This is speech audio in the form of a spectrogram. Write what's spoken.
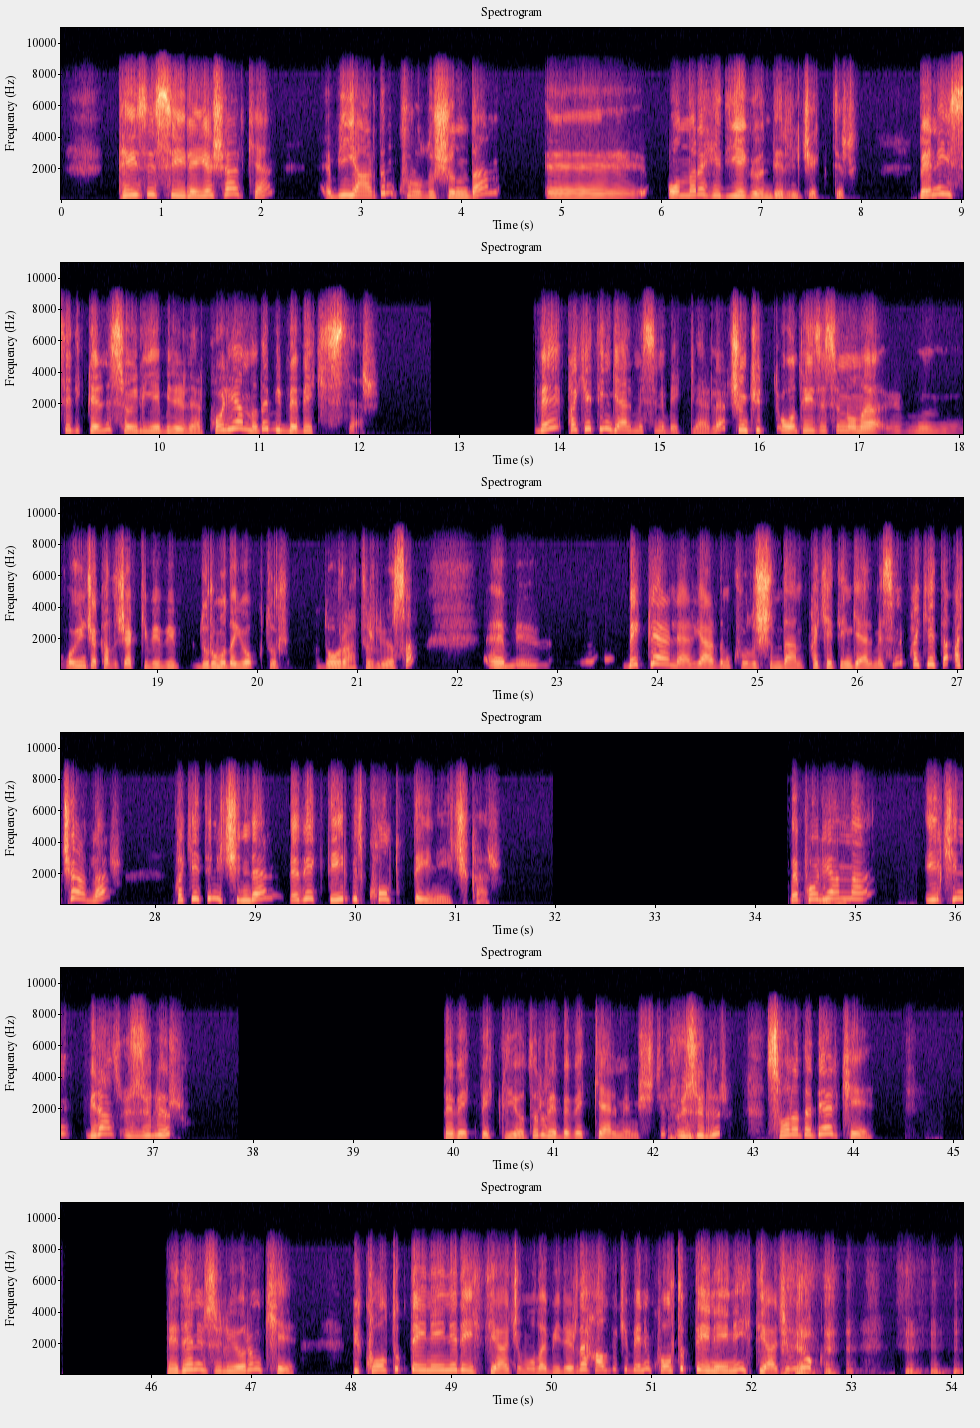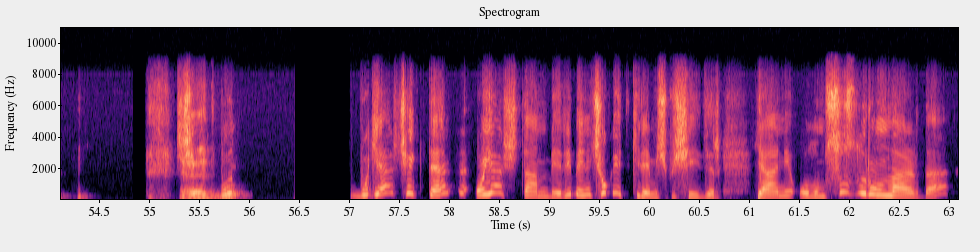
Teyzesiyle yaşarken e, bir yardım kuruluşundan e, onlara hediye gönderilecektir. Ve ne istediklerini söyleyebilirler. Pollyanna da bir bebek ister. Ve paketin gelmesini beklerler. Çünkü o teyzesinin ona oyuncak alacak gibi bir durumu da yoktur doğru hatırlıyorsam. E, beklerler yardım kuruluşundan paketin gelmesini. Paketi açarlar. Paketin içinden bebek değil bir koltuk değneği çıkar. Ve Pollyanna ilkin biraz üzülür. Bebek bekliyordur ve bebek gelmemiştir. Üzülür. Sonra da der ki Neden üzülüyorum ki? Bir koltuk değneğine de ihtiyacım olabilirdi. Halbuki benim koltuk değneğine ihtiyacım yok. evet, bu, bu bu gerçekten o yaştan beri beni çok etkilemiş bir şeydir. Yani olumsuz durumlarda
